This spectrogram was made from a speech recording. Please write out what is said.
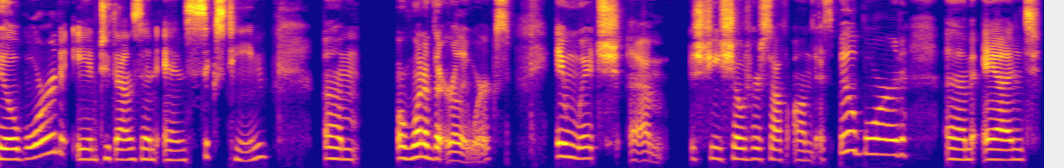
Billboard in 2016, um, or one of the early works, in which um, she showed herself on this billboard um, and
